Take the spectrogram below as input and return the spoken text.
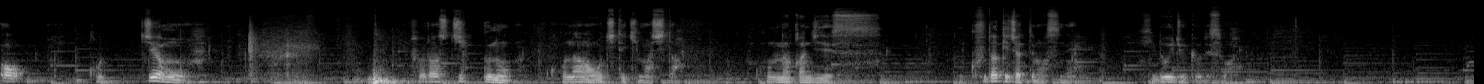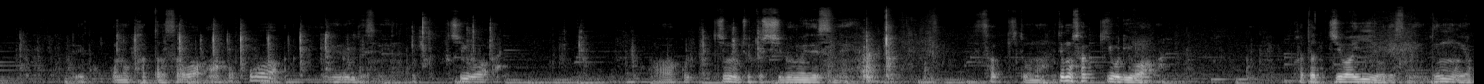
あこっちはもうプラスチックの粉が落ちてきました。こんな感じです。砕けちゃってますね。ひどい状況ですわ。でここの硬さはあここは緩いですね。こっちはあこっちもちょっと渋めですね。さっきとな。でもさっきよりは形はいいようですね。でもやっ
